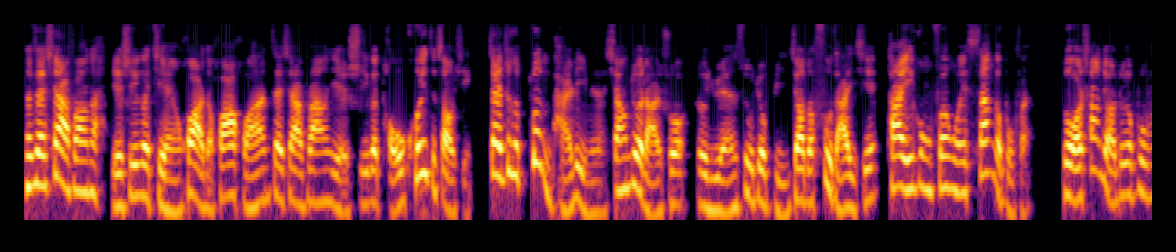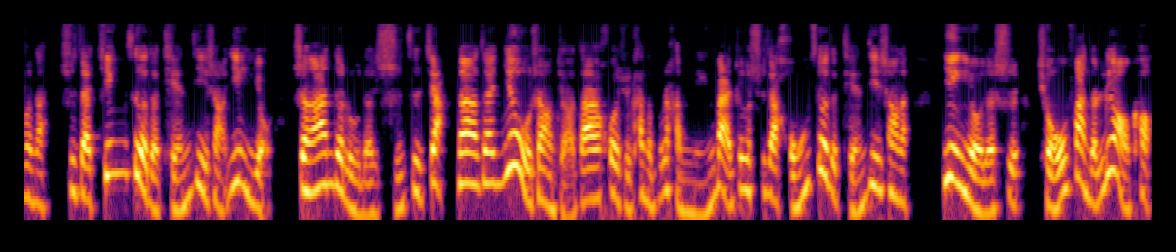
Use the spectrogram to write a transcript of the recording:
那在下方呢，也是一个简化的花环，在下方也是一个头盔的造型。在这个盾牌里面呢，相对来说这个元素就比较的复杂一些。它一共分为三个部分。左上角这个部分呢，是在金色的田地上印有圣安德鲁的十字架。那在右上角，大家或许看的不是很明白，这个是在红色的田地上呢，印有的是囚犯的镣铐。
